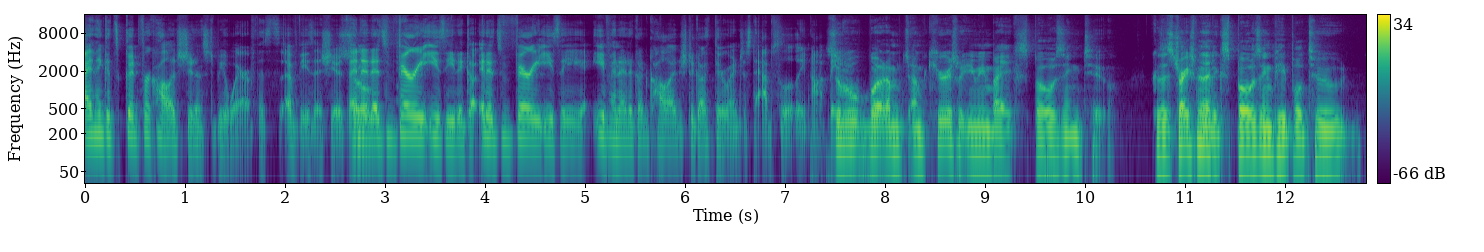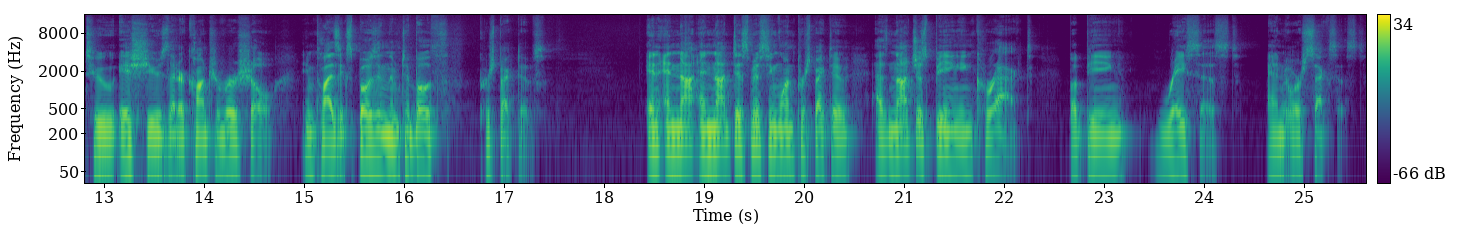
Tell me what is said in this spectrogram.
I think it's good for college students to be aware of this of these issues, and it is very easy to go. It is very easy, even at a good college, to go through and just absolutely not be. So, but I'm I'm curious what you mean by exposing to, because it strikes me that exposing people to to issues that are controversial implies exposing them to both perspectives, and and not and not dismissing one perspective as not just being incorrect, but being racist and or sexist.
